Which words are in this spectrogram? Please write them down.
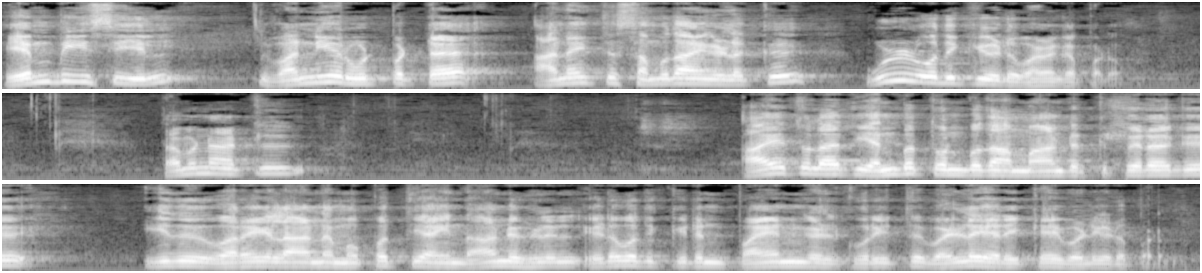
எம்பிசியில் வன்னியர் உட்பட்ட அனைத்து சமுதாயங்களுக்கு உள் ஒதுக்கீடு வழங்கப்படும். தமிழ்நாட்டில் ஆயிரத்தி தொள்ளாயிரத்தி எண்பத்தி ஒன்பதாம் ஆண்டிற்கு பிறகு இது வரையிலான முப்பத்தி ஐந்து ஆண்டுகளில் இடஒதுக்கீட்டின் பயன்கள் குறித்து வெள்ளை அறிக்கை வெளியிடப்படும்.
